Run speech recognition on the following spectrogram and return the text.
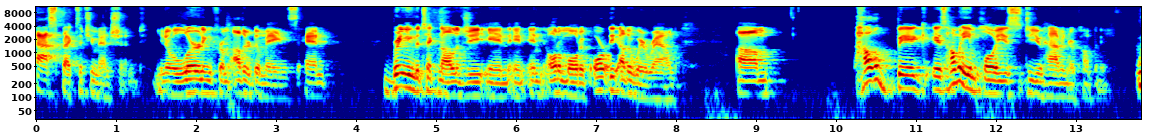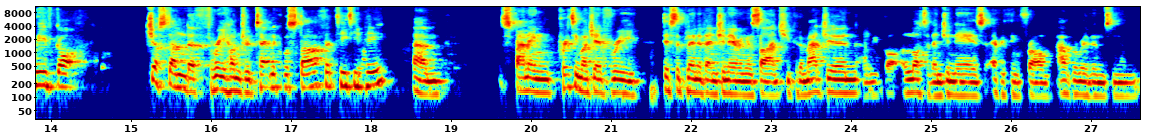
aspect that you mentioned, you know, learning from other domains and bringing the technology in, in, in automotive or the other way around. Um, how big is, how many employees do you have in your company? We've got just under 300 technical staff at TTP, um, spanning pretty much every discipline of engineering and science you could imagine. And we've got a lot of engineers, everything from algorithms and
